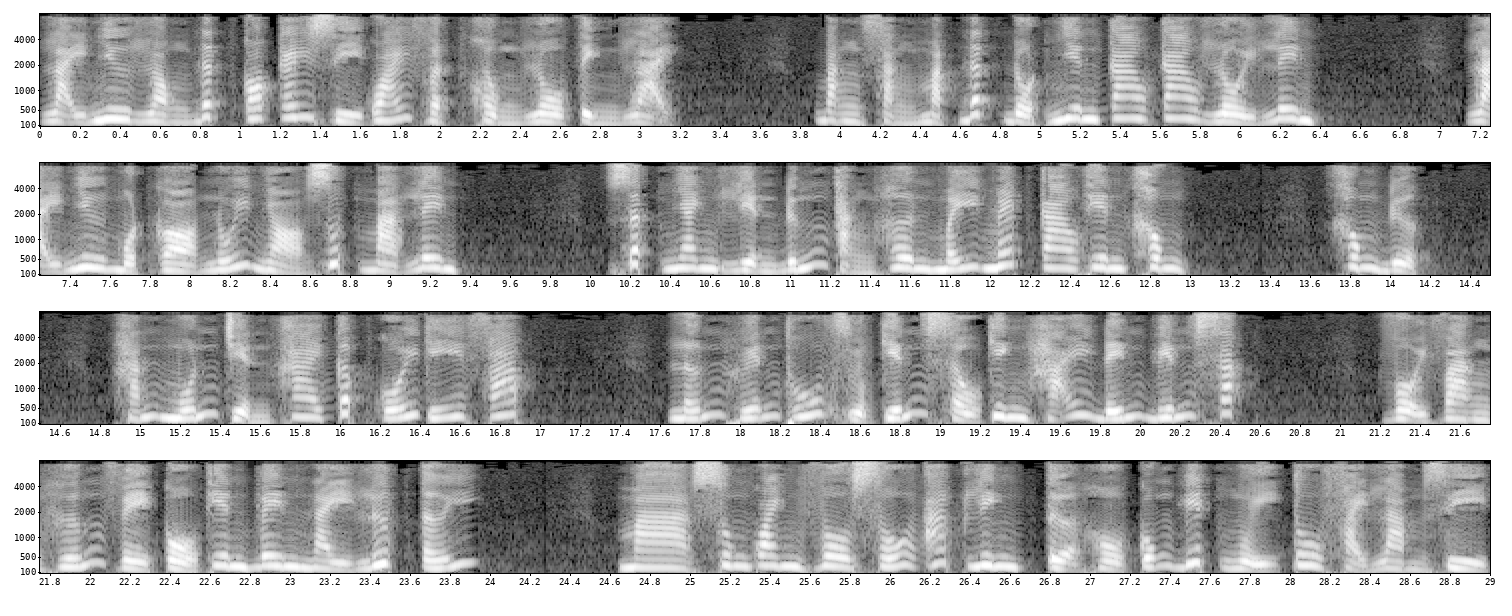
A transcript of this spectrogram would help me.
Lại như lòng đất có cái gì quái vật khổng lồ tỉnh lại. Bằng phẳng mặt đất đột nhiên cao cao lồi lên. Lại như một gò núi nhỏ rút mà lên. Rất nhanh liền đứng thẳng hơn mấy mét cao thiên không. Không được. Hắn muốn triển khai cấp cối ký pháp. Lớn huyến thú vừa kiến sầu kinh hãi đến biến sắc. Vội vàng hướng về cổ thiên bên này lướt tới. Mà xung quanh vô số ác linh tựa hồ cũng biết ngụy tu phải làm gì,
